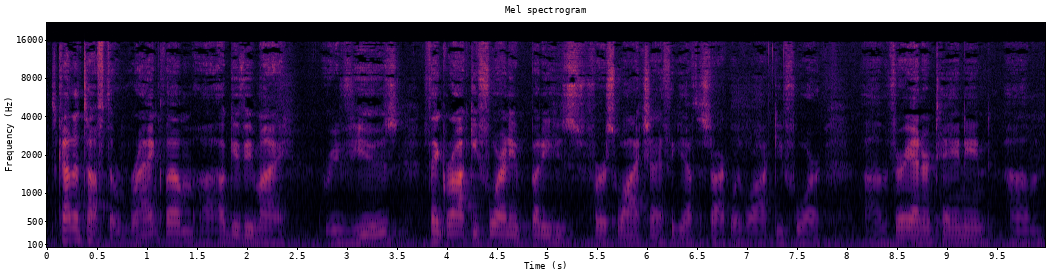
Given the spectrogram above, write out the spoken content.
it's kind of tough to rank them. Uh, I'll give you my reviews. Think Rocky Four. Anybody who's first watching, I think you have to start with Rocky Four. Um, very entertaining, um,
